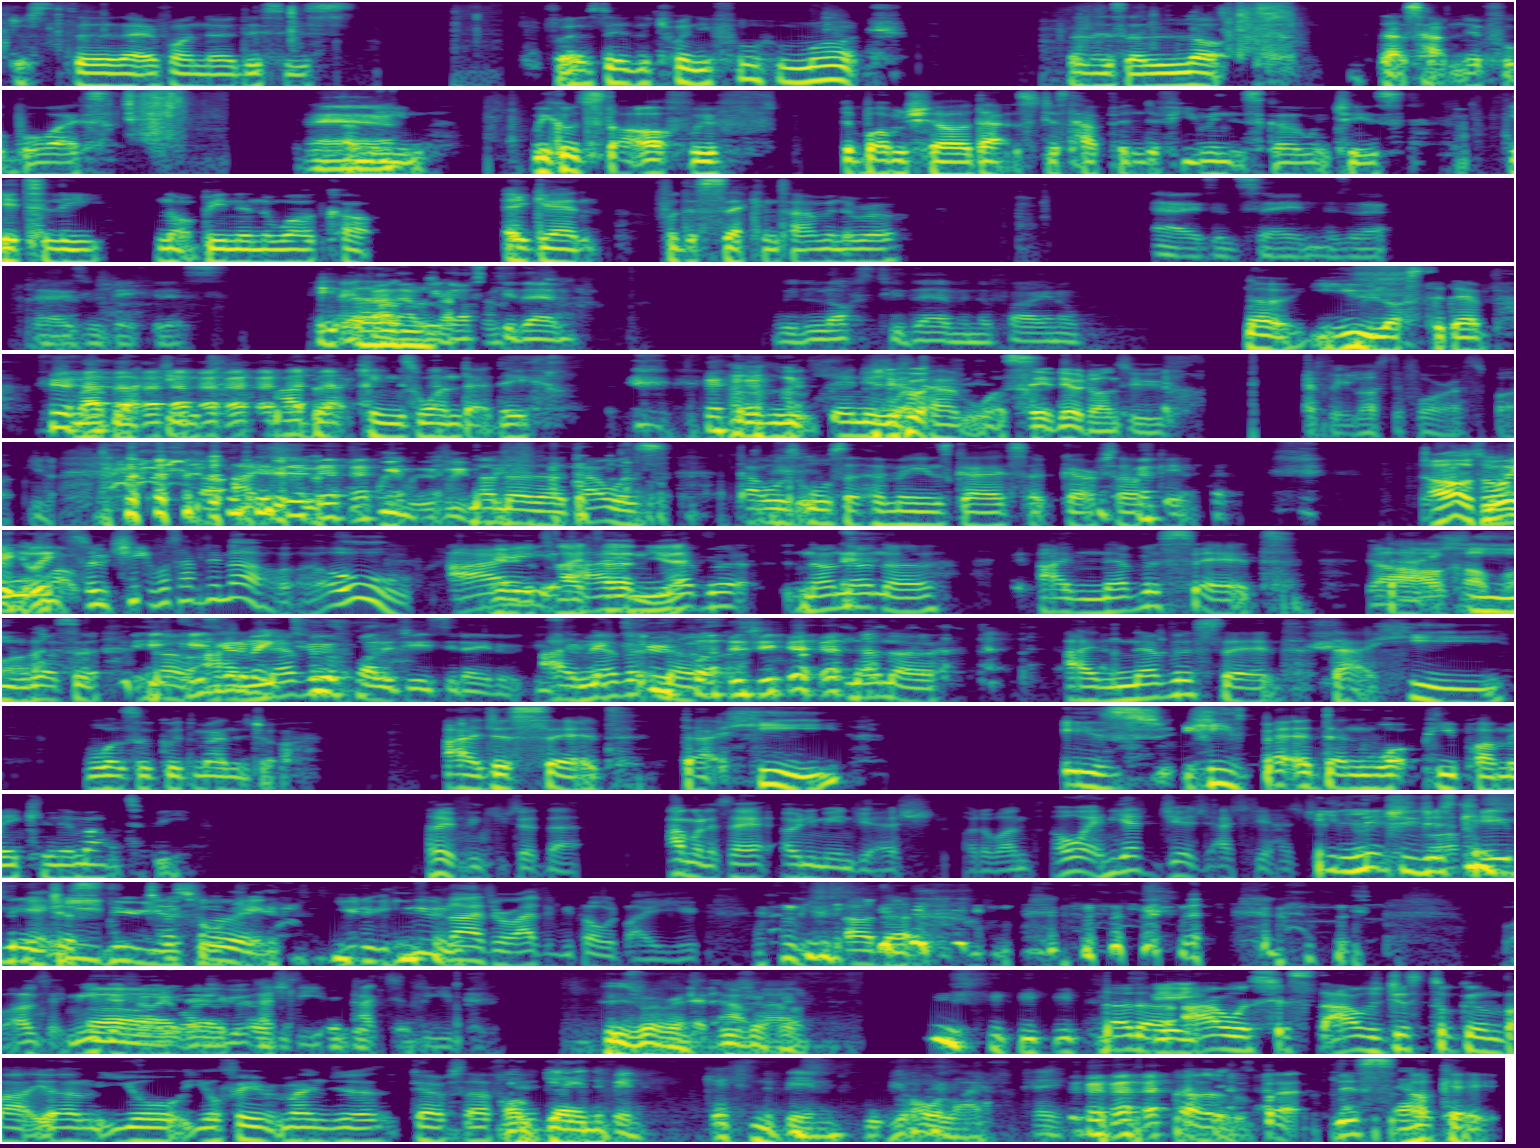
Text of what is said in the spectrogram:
just to let everyone know, this is Thursday, the 24th of March. And there's a lot that's happening football wise. Yeah. I mean, we could start off with the bombshell that's just happened a few minutes ago, which is Italy not being in the World Cup again for the second time in a row. that is insane, isn't it? That is ridiculous. It, um, we lost to them. We lost to them in the final. No, you lost to them. My Black King- My Black Kings won that day. They knew, they knew what time it was. They, they were the ones who definitely lost it for us, but you know, I- we moved. We no, moved. no, no. That was that was also Hermaine's guy, so Gareth Southgate. Oh, so No, wait, wait. what- So, cheat. What's happening now? Oh, I, I turn, yeah? never, no, no, no. I never said oh, that come he on. was a. No, he's going to make never- two apologies today, Luke. He's I going to make never- two no. apologies. no, no. I never said that he was a good manager. I just said that he is he's better than what people are making him out to be. I don't think you said that. I'm gonna say it. Only me and Jesh are the ones. Oh, and yet Jesh actually has. He just joined literally just well. came in Yeah, just, he knew you were for talking. it. You knew, he knew lies were about to be told by you. Oh, no. well, I'm saying me and Jesh Oh, are the oh, ones yeah, who actually actively Who's Reverend? said Who's out loud. Reverend? No, no, Yeah. I was just I was just talking about um your your favorite manager, Gareth Southgate. Oh, get in the bin. Get in the bin with your whole life, okay? No, but this Yeah. okay,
